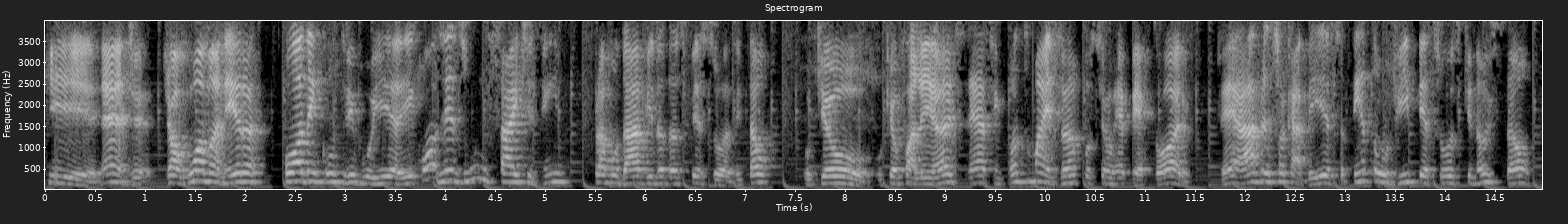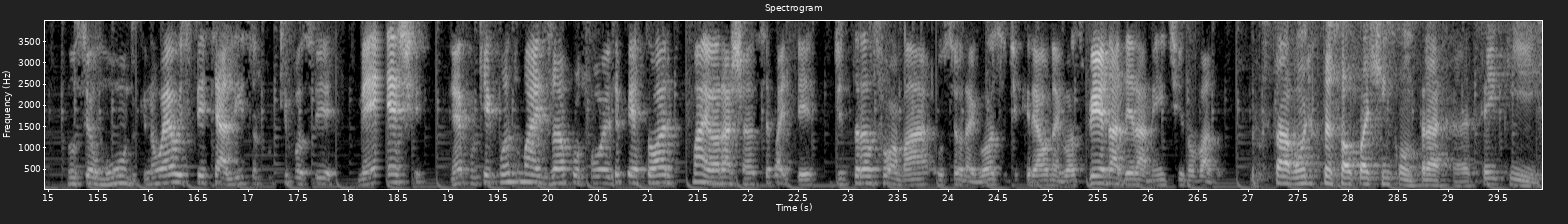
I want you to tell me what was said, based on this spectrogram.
que, né, de, de alguma maneira podem contribuir aí com às vezes um insightzinho para mudar a vida das pessoas. Então, o que eu, o que eu falei antes, né, assim, quanto mais amplo o seu repertório, né, abre a sua cabeça, tenta ouvir pessoas que não estão no seu mundo, que não é o especialista do que você mexe, né? Porque quanto mais amplo for esse repertório, maior a chance você vai ter de transformar o seu negócio, de criar um negócio verdadeiramente inovador. Gustavo, onde que o pessoal pode te encontrar, cara? Eu sei que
